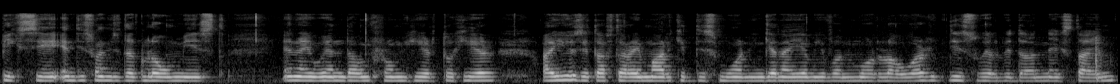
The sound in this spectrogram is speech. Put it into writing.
Pixi and this one is the Glow Mist and I went down from here to here. I use it after I mark it this morning and I am even more lower. This will be done next time.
